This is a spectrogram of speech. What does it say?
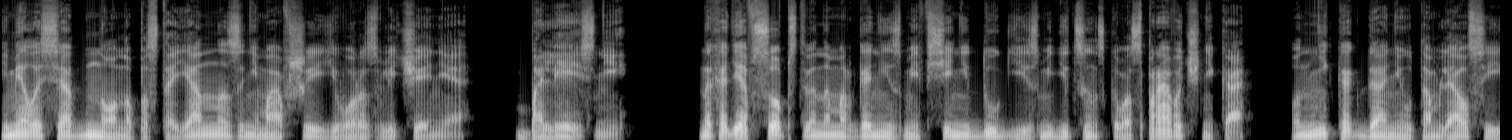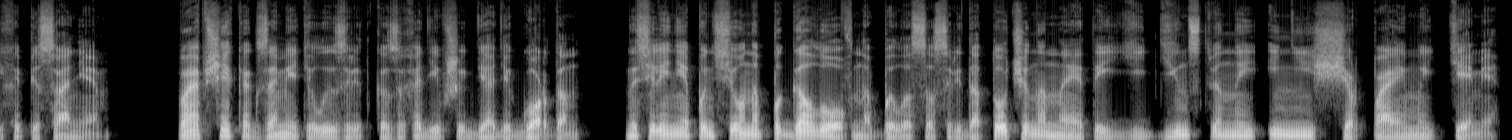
Имелось одно, но постоянно занимавшее его развлечение — болезни. Находя в собственном организме все недуги из медицинского справочника, он никогда не утомлялся их описанием. Вообще, как заметил изредка заходивший к дяде Гордон, население пансиона поголовно было сосредоточено на этой единственной и неисчерпаемой теме.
